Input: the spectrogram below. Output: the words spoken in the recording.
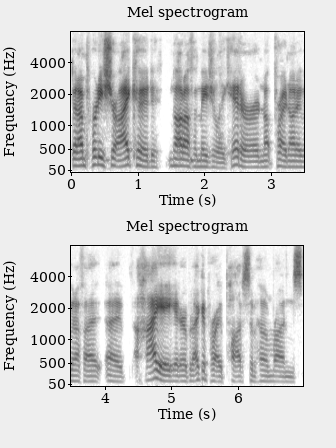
but I'm pretty sure I could not off a major league hitter or not probably not even off a, a, a high A hitter, but I could probably pop some home runs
